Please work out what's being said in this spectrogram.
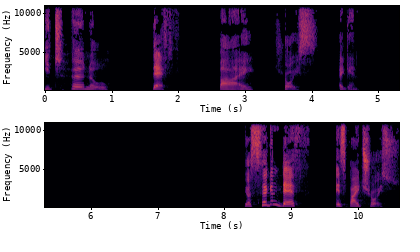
eternal death by choice again. Your second death is by choice.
